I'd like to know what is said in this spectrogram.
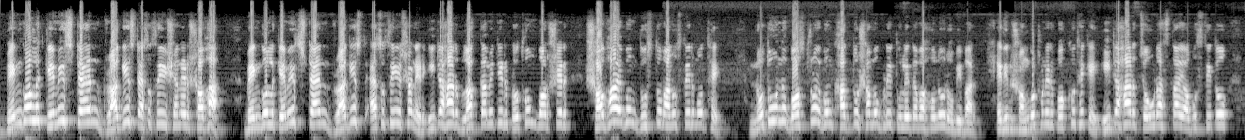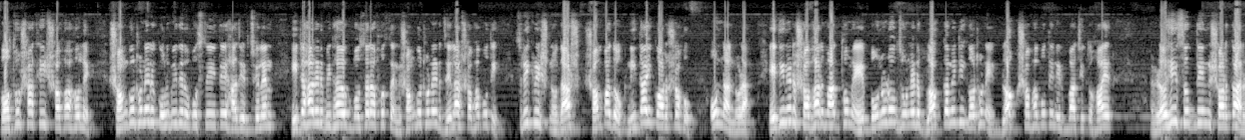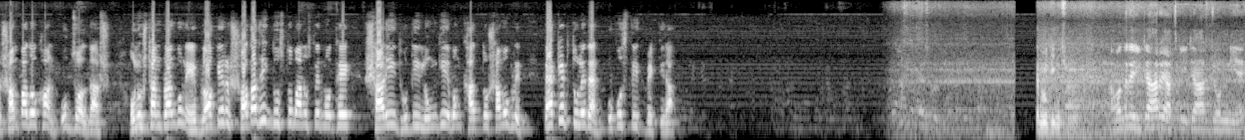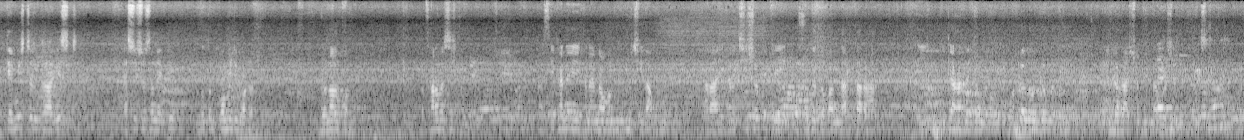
Bengal chemist and druggist অ্যাসোসিয়েশনের সভা। Bengal chemist and druggist অ্যাসোসিয়েশনের ইটাহার ব্লক কমিটির প্রথম বর্ষের সভা এবং দুস্থ মানুষদের মধ্যে নতুন বস্ত্র এবং খাদ্য সামগ্রী তুলে দেওয়া হলো রবিবার। এদিন সংগঠনের পক্ষ থেকে ইটাহার চৌরাস্তায় অবস্থিত পথসাথী সভা হলে সংগঠনের কর্মীদের উপস্থিতিতে হাজির ছিলেন ইটাহারের বিধায়ক মোশারফ হোসেন, সংগঠনের জেলা সভাপতি শ্রীকৃষ্ণ দাস, সম্পাদক নিতাই কর সহ অন্যান্যরা। এদিনের সভার মাধ্যমে পনেরো জনের ব্লক কমিটি গঠনে ব্লক সভাপতি নির্বাচিত হয় রহিসুদ্দিন সরকার সম্পাদক হন উজ্জ্বল দাস। অনুষ্ঠান প্রাঙ্গণে ব্লকের শতাধিক দুস্থ মানুষদের মধ্যে শাড়ি ধুতি লুঙ্গি এবং খাদ্য সামগ্রীর প্যাকেট তুলে দেন উপস্থিত ব্যক্তিরা। মিটিং ছিল। আমাদের এই ইটাহারে আজকে ইটাহার জোন নিয়ে কেমিস্ট অ্যান্ড ড্রাগিস্ট অ্যাসোসিয়েশন একটি নতুন কমিটি গঠন, জোনাল কমিটি, ফার্মাসিস্ট আর সেখানে এখানে আমি আমন্ত্রিত ছিলাম। তারা এখানে ছিষট্টি যে ওষুধের দোকানদার, তারা এই ইটাহারের জোন কমিটি গঠন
